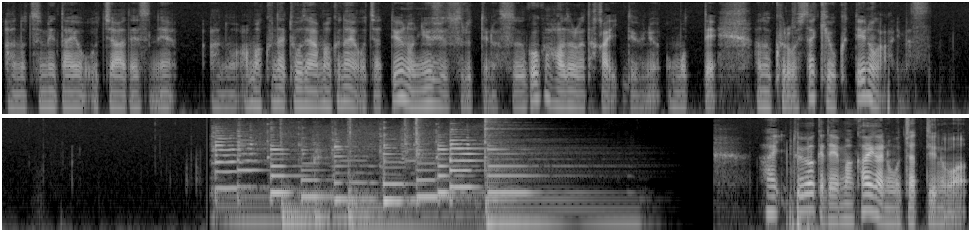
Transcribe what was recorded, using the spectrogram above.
あの冷たいお茶ですねあの甘くない当然甘くないお茶っていうのを入手するっていうのはすごくハードルが高いというふうに思ってあの苦労した記憶っていうのがあります。はい。というわけで、まあ、海外のお茶っていうのは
